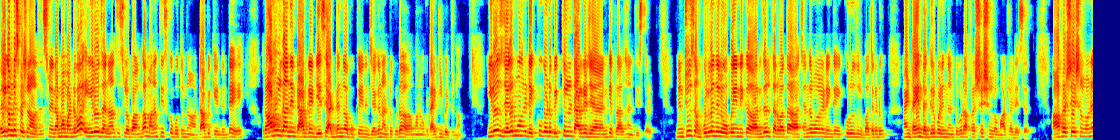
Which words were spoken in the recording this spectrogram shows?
వెల్కమ్ టు స్పెషల్ అనాలిసిస్ నేను రమ్మ మండవ. ఈ రోజు అనాలిసిస్లో భాగంగా మనం తీసుకోబోతున్న టాపిక్ ఏంటంటే రాహుల్ గాంధీని టార్గెట్ చేసి అడ్డంగా బుక్ అయిన జగన్ అంటూ కూడా మనం ఒక టైటిల్ పెట్టున్నాం. ఈ రోజు జగన్మోహన్ రెడ్డి ఎక్కువ కూడా వ్యక్తులను టార్గెట్ చేయడానికి ప్రాధాన్యత ఇస్తాడు. నేను చూసాం పులివెందుల ఉప ఎన్నిక రిజల్ట్ తర్వాత చంద్రబాబు నాయుడు ఇంకా ఎక్కువ రోజులు బతకడు. ఆయన టైం దగ్గర పడిందంటూ కూడా ఆ ఫ్రస్ట్రేషన్లో మాట్లాడేశారు. ఆ ఫ్రస్ట్రేషన్లోనే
